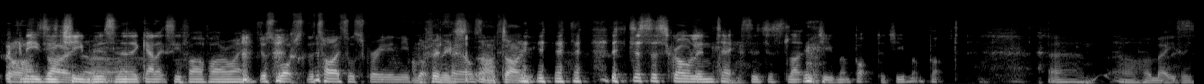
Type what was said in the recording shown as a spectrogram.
quick and Oh, easy don't, cheapers in no. a galaxy far, far away. Just watch the title screen and you've I'm got feeling. the s- Oh, thousand. don't. just a scrolling text is just like achievement popped, achievement popped. Um, oh, amazing.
